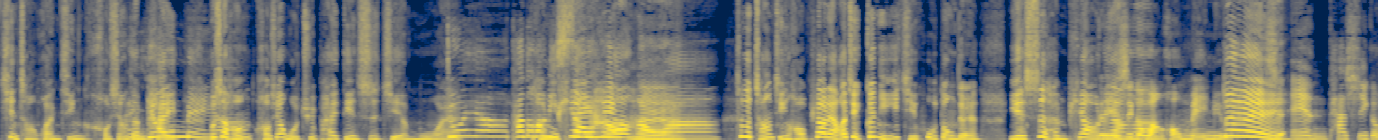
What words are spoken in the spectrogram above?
现场环境好像在拍，不是好像好像我去拍电视节目哎，对呀，他都帮你塞好好啊。这个场景好漂亮，而且跟你一起互动的人也是很漂亮，啊，也是个网红美女。对，是 Anne，她是一个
